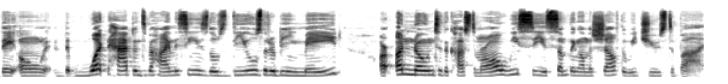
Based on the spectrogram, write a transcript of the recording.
They own the, what happens behind the scenes. Those deals that are being made are unknown to the customer. All we see is something on the shelf that we choose to buy.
